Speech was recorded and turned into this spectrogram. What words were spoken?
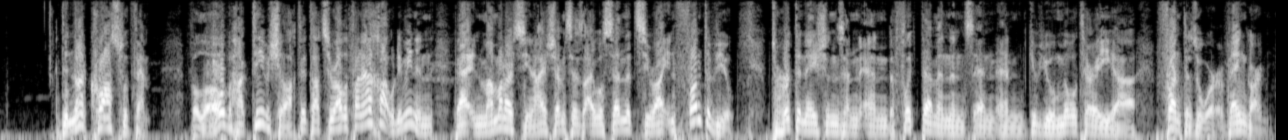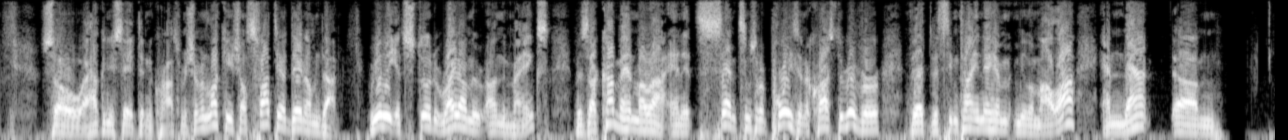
did not cross with them. What do you mean? In that in Mamar Sinai, Hashem says, "I will send the tzira in front of you to hurt the nations and, and afflict them and and and give you a military uh, front, as it were, a vanguard." So uh, how can you say it didn't cross? Really, it stood right on the on the banks, and it sent some sort of poison across the river that and that. Um,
